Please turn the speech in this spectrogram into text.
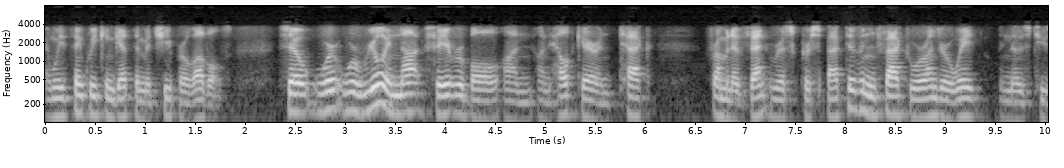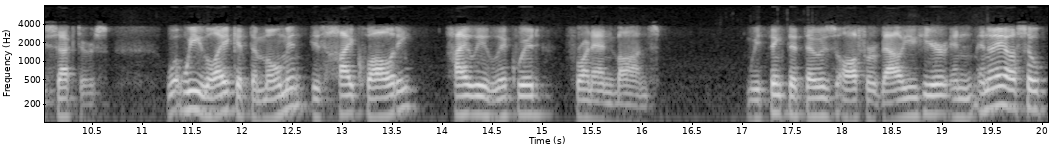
and we think we can get them at cheaper levels. So we're, we're really not favorable on, on healthcare and tech from an event risk perspective. And in fact, we're underweight in those two sectors. What we like at the moment is high quality, highly liquid front end bonds. We think that those offer value here, and, and they also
